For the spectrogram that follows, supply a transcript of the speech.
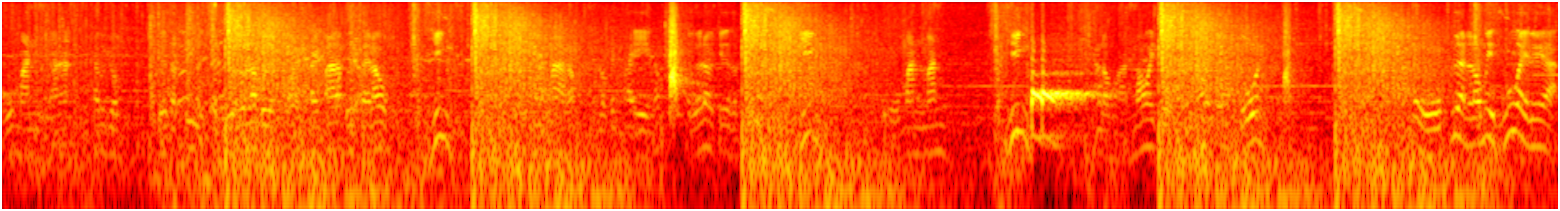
โหมันนะฮะท่านผู้ชมเจอศัตรูโอ้โหโดนระเบิดใครปาระเบิดใส่เรายิงแรงมากครับเราเป็นพระเอกครับเออเราเจอศัตรูยิงโอ้โหมันมันยิงเราหันเมาส์ให้ตรงโดน อ้โหเพื่อนเราไม่ช่วยเลยอะ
